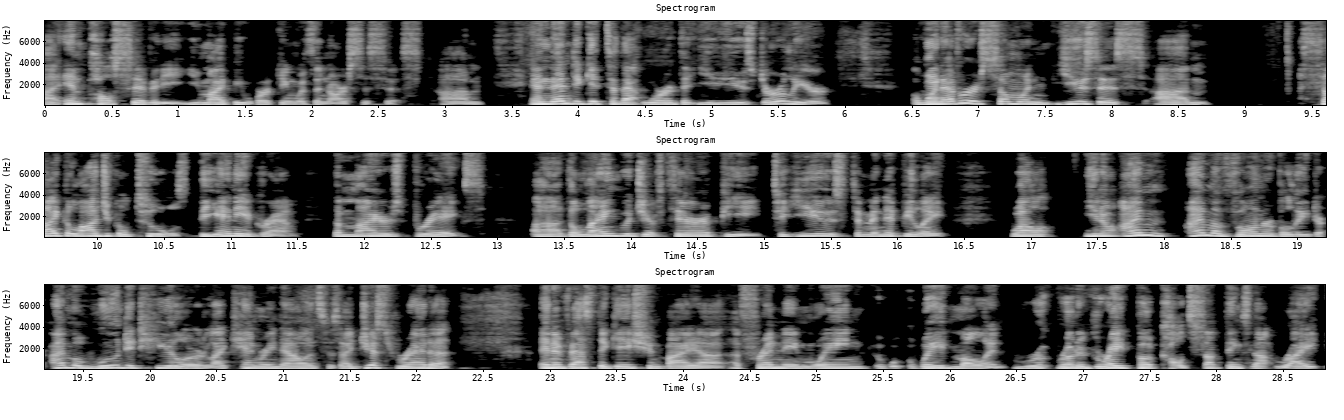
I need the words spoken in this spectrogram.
uh, impulsivity, you might be working with a narcissist. Um, and then to get to that word that you used earlier, whenever someone uses um, psychological tools, the Enneagram, the Myers Briggs, uh, the language of therapy to use to manipulate, well, you know, I'm I'm a vulnerable leader. I'm a wounded healer, like Henri Nouwen says. I just read a an investigation by a, a friend named Wayne Wade Mullen. wrote a great book called "Something's Not Right."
